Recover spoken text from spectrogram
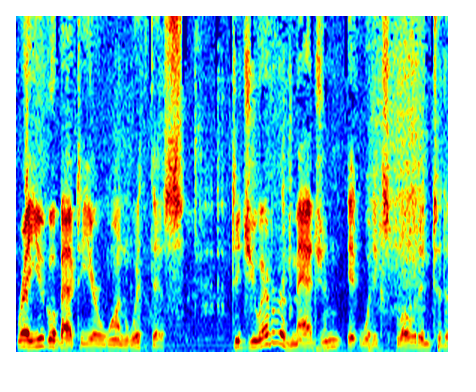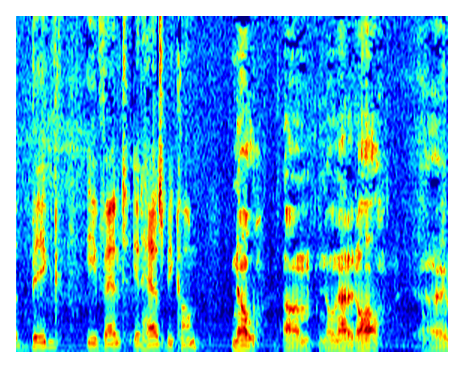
Ray, you go back to year one with this. Did you ever imagine it would explode into the big event it has become? No, um, no, not at all. Uh,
